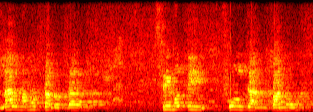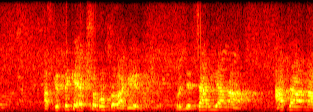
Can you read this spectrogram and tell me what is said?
লাল মামুদ তালুকদার শ্রীমতী ফুলজান বানু আজকে থেকে একশো বছর আগের ওই যে চারিয়ানা আটা আনা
